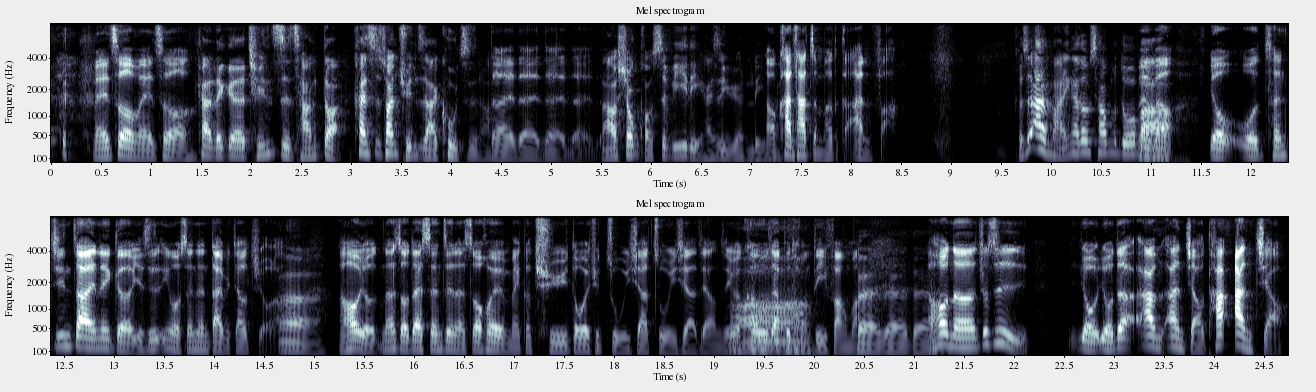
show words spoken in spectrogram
没错，没错。看那个裙子长短，看是穿裙子还是裤子啦。对对对对，对。然后胸口是 V 领还是圆领？然后看他怎么个按法。可是按法应该都差不多吧？没有没有，有我曾经在那个也是因为我深圳待比较久了，嗯。然后有那时候在深圳的时候，会每个区都会去住一下，住一下这样子，因为客户在不同地方嘛。哦、对对对。然后呢，就是有有的按按脚，他按脚。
